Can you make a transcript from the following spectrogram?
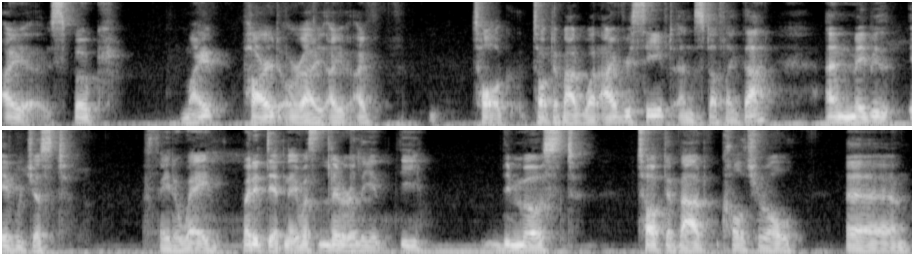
I spoke my part or I, I I've talk talked about what I've received and stuff like that, and maybe it would just fade away, but it didn't. It was literally the the most talked about cultural um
